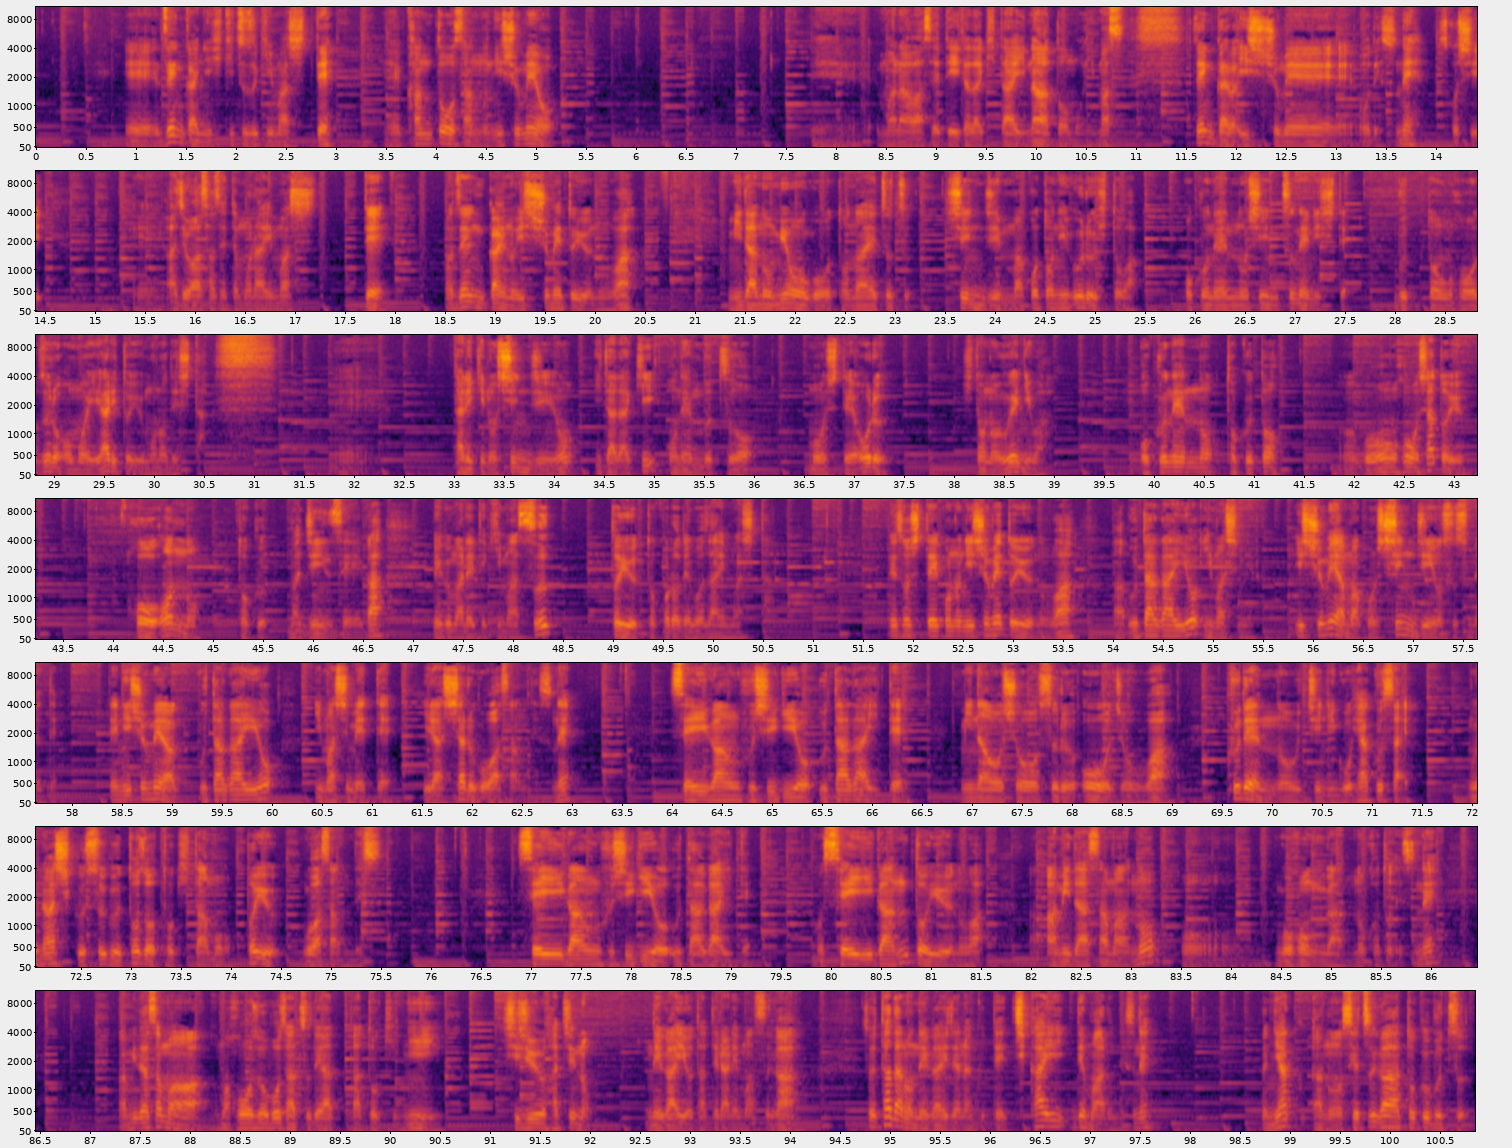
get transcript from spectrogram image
えー、前回に引き続きまして、えー、関東山の2種目を、えー、学ばせていただきたいなと思います。前回は1種目をですね少し、えー、味わわさせてもらいまして、まあ、前回の1種目というのは「弥陀の名号を唱えつつ信心誠に得る人は億年の心常にして仏頓法ずる思いあり」というものでした。えー、他力の信心をいただきお念仏を申しておる人の上には億年の徳とご恩放射という法恩の徳、まあ、人生が恵まれてきますというところでございました。でそしてこの2種目というのは、まあ、疑いを戒める。1種目はまあこの信心を進めて。で2種目は疑いを戒めていらっしゃるご和さんですね。誓願不思議を疑いて皆を称する王女は九伝のうちに500歳。虚しくすぐとぞ時たもというご和さんです。誓願不思議を疑いて誓願というのは阿弥陀様のご本願のことですね。阿弥陀様は、まあ、法蔵菩薩であった時に四十八の願いを立てられますがそれただの願いじゃなくて誓いでもあるんですね。あの節が特仏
